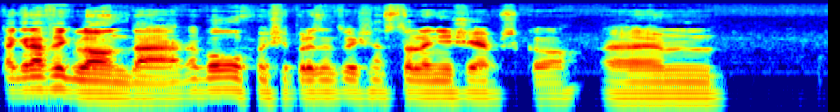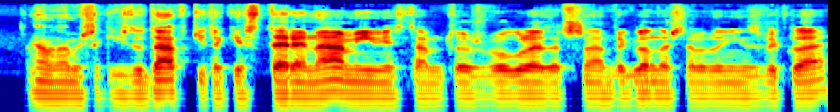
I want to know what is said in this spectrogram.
ta gra wygląda, no bo mówmy się, prezentuje się na stole nieziemsko. Mam tam jeszcze jakieś dodatki takie z terenami, więc tam to już w ogóle zaczyna wyglądać naprawdę niezwykle.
